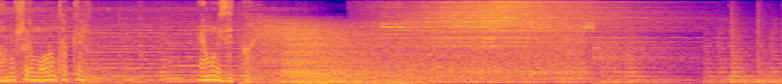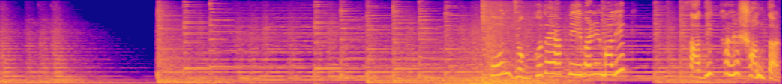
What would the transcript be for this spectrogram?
মানুষের মরণ থাকলে এমনই জিদ করে। যোগ্যতায় আপনি এই বাড়ির মালিক? সাদিক খানের সন্তান।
